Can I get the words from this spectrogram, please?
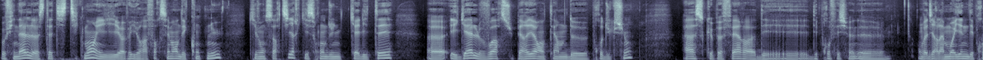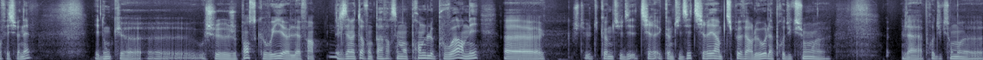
Au final, statistiquement, il y aura forcément des contenus qui vont sortir qui seront d'une qualité euh, égale voire supérieure en termes de production à ce que peuvent faire euh, des des professionnels euh, on va dire la moyenne des professionnels. Et donc, je, pense que oui, enfin, les amateurs vont pas forcément prendre le pouvoir, mais comme, tu dis, comme tu disais, tirer un petit peu vers le haut la production, la production euh,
